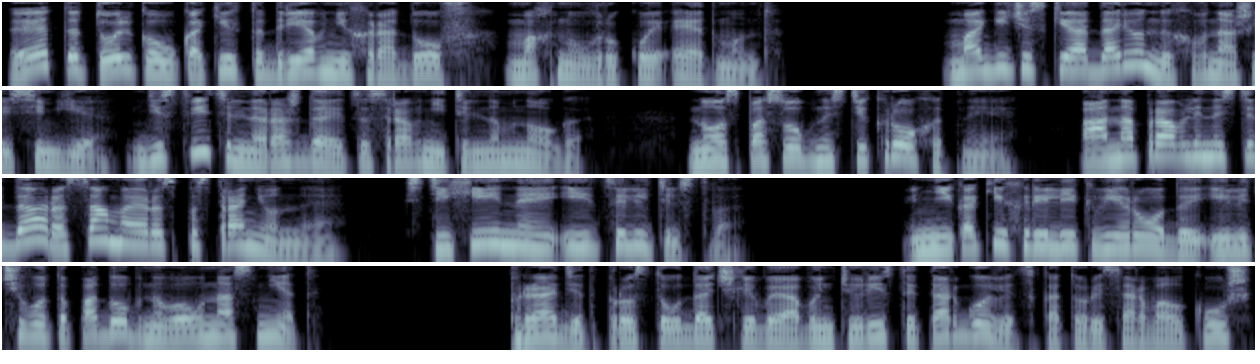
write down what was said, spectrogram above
«Это только у каких-то древних родов», — махнул рукой Эдмунд. «Магически одаренных в нашей семье действительно рождается сравнительно много, но способности крохотные, а направленность дара самая распространенная — стихийное и целительство. Никаких реликвий рода или чего-то подобного у нас нет. Прадед — просто удачливый авантюрист и торговец, который сорвал куш,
